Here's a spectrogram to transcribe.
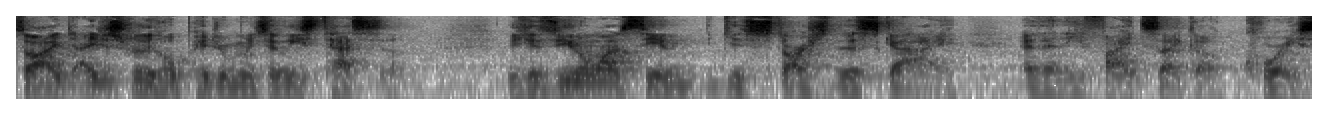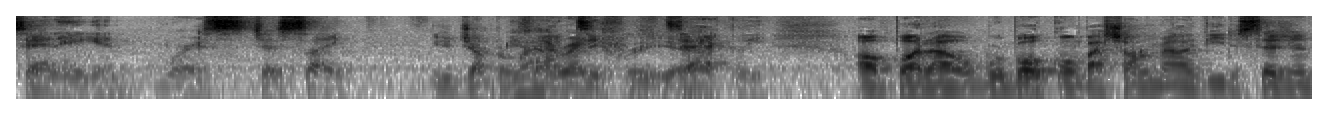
So I, I just really hope Pedro Munhoz at least tests him. Because you don't want to see him get starch this guy and then he fights like a Corey Sandhagen where it's just like you jump around. He's not ready for it, yeah. Exactly. Uh, but uh, we're both going by Sean O'Malley v decision.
